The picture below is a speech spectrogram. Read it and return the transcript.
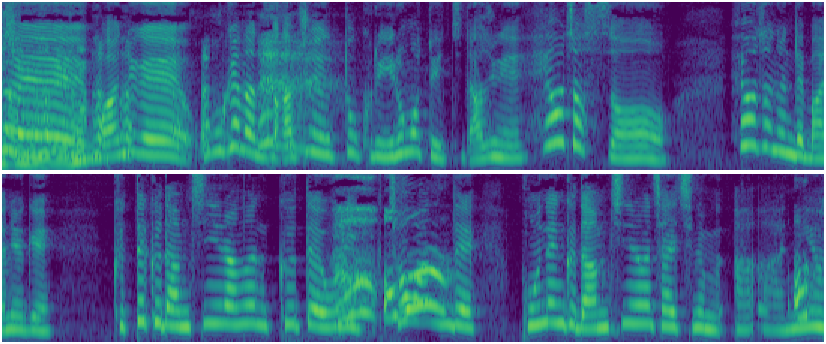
네, 만약에 혹여나 나중에 또 그래 이런 것도 있지. 나중에 헤어졌어. 헤어졌는데 만약에 그때 그 남친이랑은 그때 우리 처음 왔는데 보낸 그 남친이랑 잘 지내면 아 아니요.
